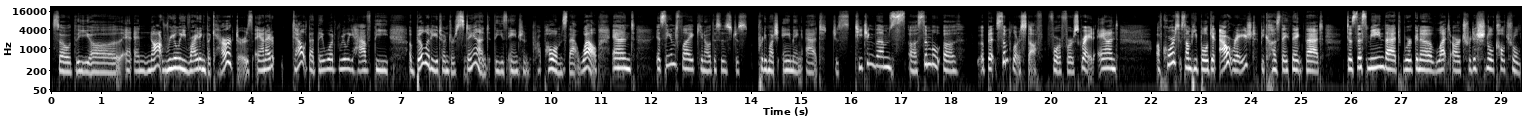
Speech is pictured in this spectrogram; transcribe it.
so the uh, and, and not really writing the characters. And I doubt that they would really have the ability to understand these ancient poems that well. And it seems like, you know, this is just pretty much aiming at just teaching them uh, symbol, uh, a bit simpler stuff for first grade. And of course, some people get outraged because they think that does this mean that we're going to let our traditional cultural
